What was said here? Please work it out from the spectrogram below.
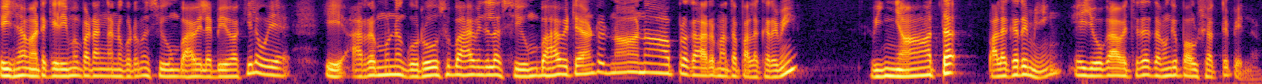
ඒ නිසා මට කෙලින්ම පටන් ගන්නකොටම සියුම් භාවය ලැබේවා කියලා ඔය ඒ අරමුණ ගොරෝසු භාවය ඉඳලා සියුම් භාවයට යනකොට নানা ආකාර මත පළ කරමින් විඤ්ඤාත පළ කරමින් ඒ යෝගාවචරය තමගේ පෞරුෂත්වය පෙන්වනවා.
